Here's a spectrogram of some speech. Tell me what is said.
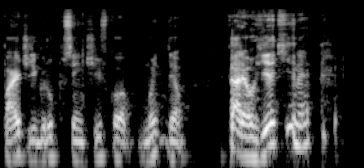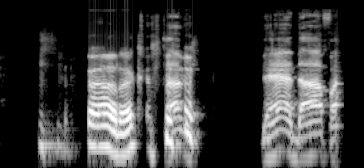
parte de grupo científico há muito tempo. Cara, eu ri aqui, né? Caraca. Sabe? é, dá. faz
